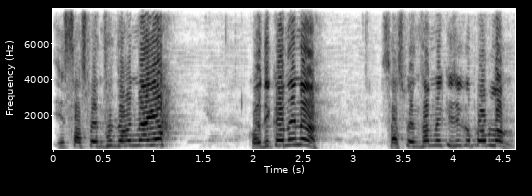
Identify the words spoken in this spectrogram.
इस सस्पेंशन समझ में आ गया? कोई दिक्कत नहीं ना? सस्पेंशन में किसी को प्रॉब्लम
